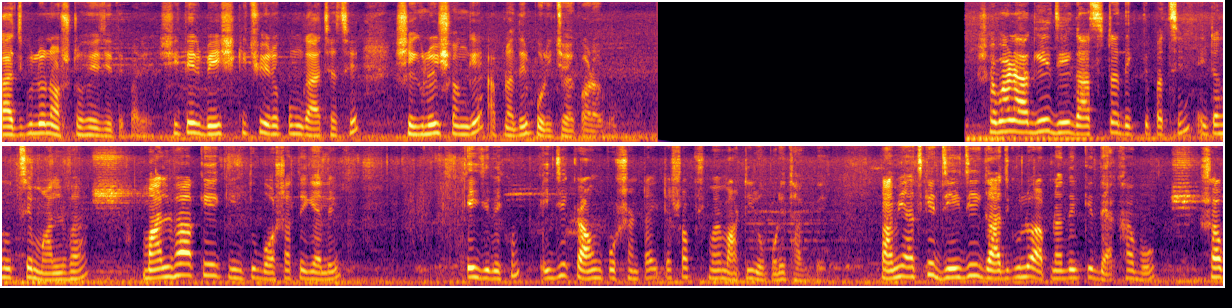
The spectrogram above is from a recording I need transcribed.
গাছগুলো নষ্ট হয়ে যেতে পারে। শীতের বেশ কিছু এরকম গাছ আছে, সেগুলোই সঙ্গে আপনাদের পরিচয় করাবো। সবার আগে যে গাছটা দেখতে পাচ্ছেন, এটা হচ্ছে মালভা। মালভাকে কিন্তু বসাতে গেলে, এই যে দেখুন, এই যে ক্রাউন পোর্শনটা এটা সব সময় মাটির ওপরে থাকবে। তো আমি আজকে যেই যেই গাছগুলো আপনাদেরকে দেখাবো, সব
